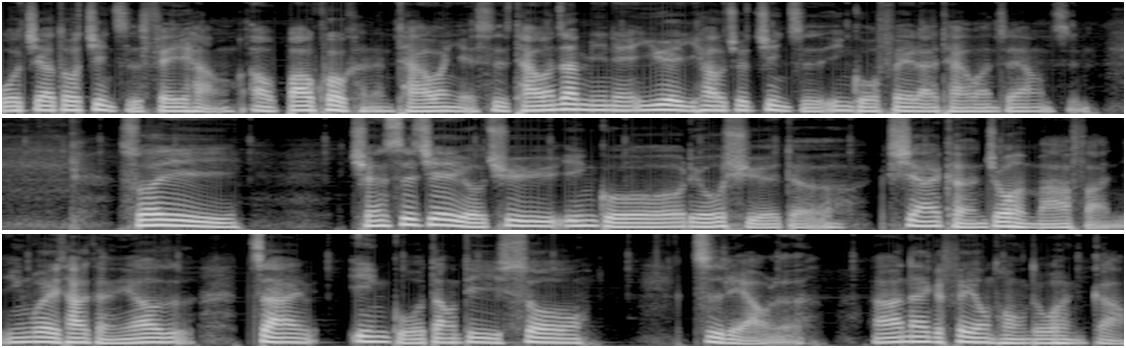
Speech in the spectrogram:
国家都禁止飞航哦，包括可能台湾也是。台湾在明年一月一号就禁止英国飞来台湾这样子，所以全世界有去英国留学的，现在可能就很麻烦，因为他可能要在英国当地受治疗了，然后那个费用通通都很高。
